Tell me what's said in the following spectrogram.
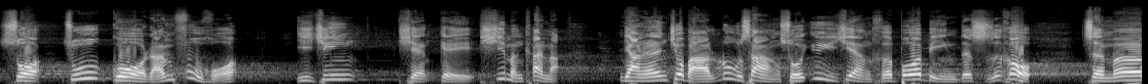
说：“主果然复活，已经显给西门看了。”两人就把路上所遇见和波饼的时候，怎么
